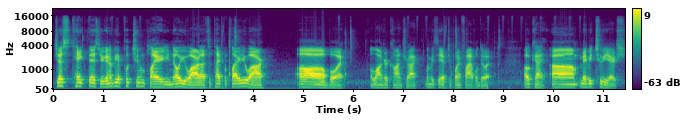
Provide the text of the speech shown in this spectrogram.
Just take this. You're going to be a platoon player. You know you are. That's the type of player you are. Oh, boy. A longer contract. Let me see if 2.5 will do it. Okay. Um, maybe two years.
